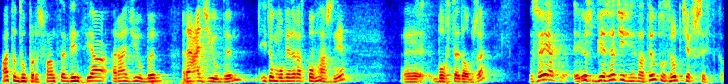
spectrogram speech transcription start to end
a to dupre szwance, więc ja radziłbym, radziłbym, i to mówię teraz poważnie, yy, bo chcę dobrze, że jak już bierzecie się za tył, to zróbcie wszystko.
